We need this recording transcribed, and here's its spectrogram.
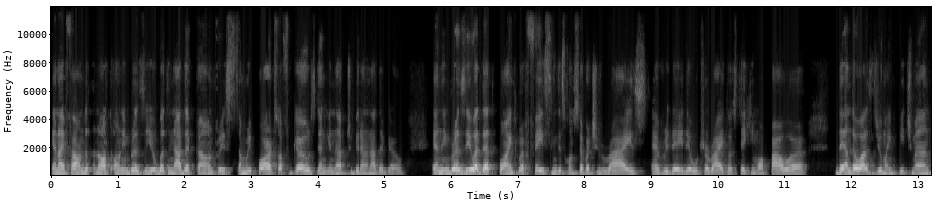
and I found not only in Brazil, but in other countries, some reports of girls ganging up to beat another girl. And in Brazil, at that point, we're facing this conservative rise. Every day, the ultra-right was taking more power. Then there was Dilma impeachment.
